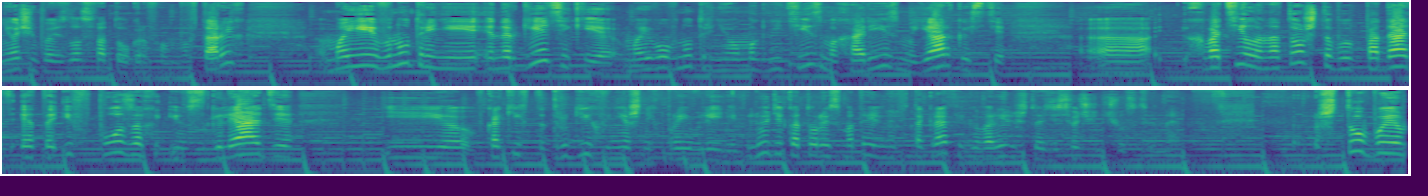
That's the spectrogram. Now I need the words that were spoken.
мне очень повезло с фотографом. Во-вторых, моей внутренней энергетики, моего внутреннего магнетизма, харизмы, яркости э, хватило на то, чтобы подать это и в позах, и в взгляде, и в каких-то других внешних проявлениях. Люди, которые смотрели на фотографии, говорили, что я здесь очень чувственная. Чтобы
